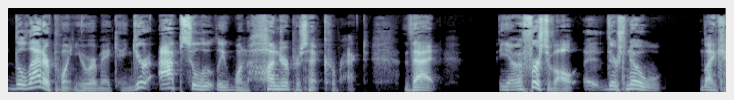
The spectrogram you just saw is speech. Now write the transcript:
the latter point you were making, you're absolutely 100% correct that you know first of all, uh, there's no like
